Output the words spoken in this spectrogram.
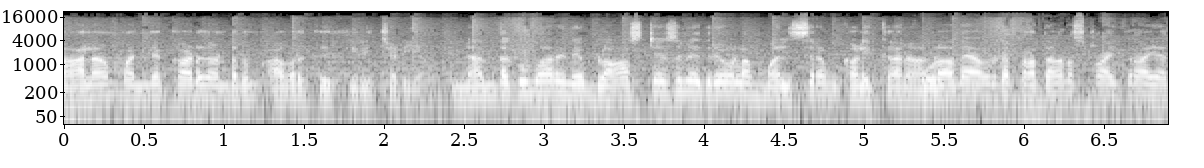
നാലാം മഞ്ഞക്കാട് കണ്ടതും അവർക്ക് തിരിച്ചടിയാണ്. നന്ദകുമാറിന് ബ്ലാസ്റ്റേഴ്സിനെതിരെയുള്ള മത്സരം കളിക്കാനാണ്. കൂടാതെ അവരുടെ പ്രധാന സ്ട്രൈക്കറായ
